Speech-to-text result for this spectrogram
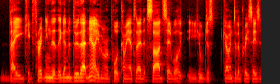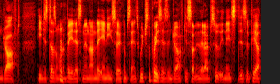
they keep threatening that they're going to do that now. Even a report coming out today that Saad said, well, he'll just go into the preseason draft. He just doesn't want to be at Essendon under any circumstance, which the preseason draft is something that absolutely needs to disappear.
